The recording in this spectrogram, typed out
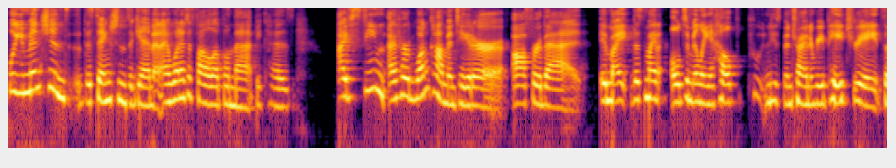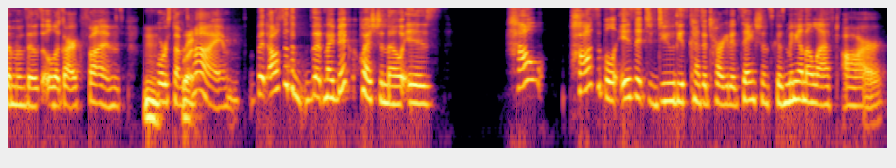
Well, you mentioned the sanctions again, and I wanted to follow up on that because I've seen I've heard one commentator offer that it might this might ultimately help Putin, who's been trying to repatriate some of those oligarch funds mm, for some right. time. But also, the, the my bigger question though is how possible is it to do these kinds of targeted sanctions? Because many on the left are,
